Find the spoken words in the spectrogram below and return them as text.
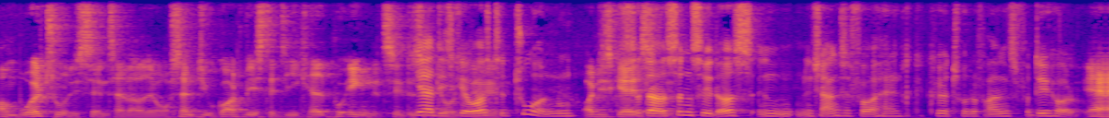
om World Tour licens allerede i år, selvom de jo godt vidste, at de ikke havde pointene til det. Ja, de skal jo også til turen nu. Og de skal så der er sådan set også en, en chance for, at han kan køre Tour de France for det hold. Ja,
